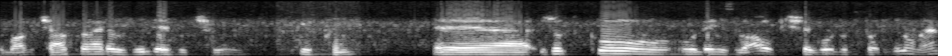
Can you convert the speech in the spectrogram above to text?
O Bob Charlton era o líder do time campo. É, junto com o Denis Law, que chegou do Torino, né?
